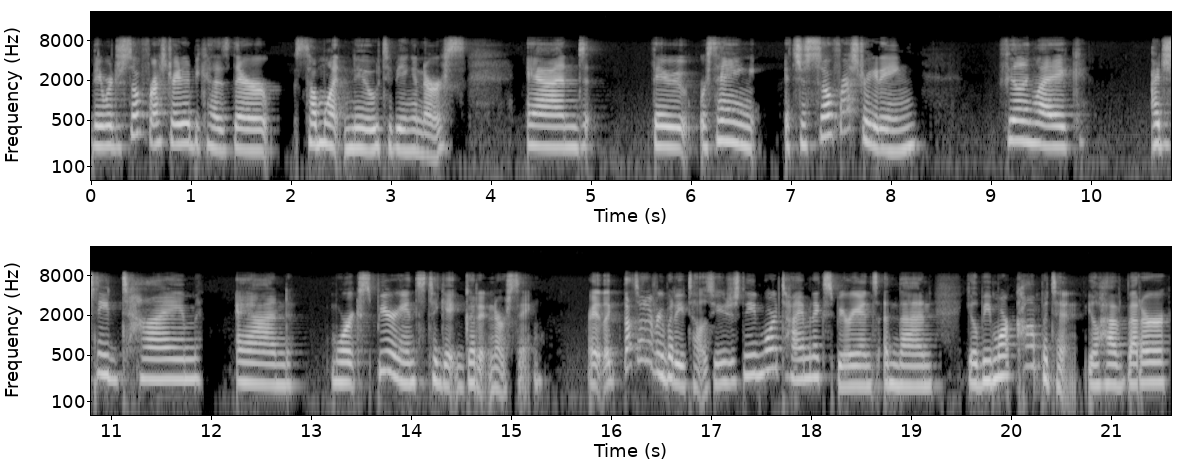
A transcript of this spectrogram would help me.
they were just so frustrated because they're somewhat new to being a nurse. And they were saying it's just so frustrating feeling like I just need time and more experience to get good at nursing. Right? Like that's what everybody tells you. You just need more time and experience and then you'll be more competent. You'll have better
